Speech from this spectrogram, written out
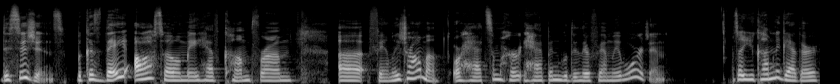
decisions because they also may have come from uh, family trauma or had some hurt happen within their family of origin so you come together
